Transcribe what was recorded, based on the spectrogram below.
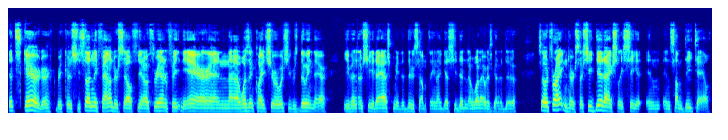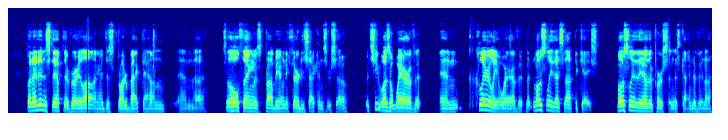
it scared her because she suddenly found herself, you know, 300 feet in the air and uh, wasn't quite sure what she was doing there, even though she had asked me to do something. I guess she didn't know what I was going to do. So it frightened her. So she did actually see it in, in some detail. But I didn't stay up there very long. I just brought her back down. And uh, so the whole thing was probably only 30 seconds or so. But she was aware of it and clearly aware of it. But mostly that's not the case. Mostly the other person is kind of in a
